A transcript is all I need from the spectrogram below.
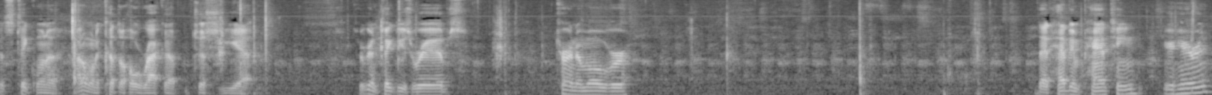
let's take one of, I don't want to cut the whole rack up just yet. So we're going to take these ribs, turn them over. That heavy panting you're hearing,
